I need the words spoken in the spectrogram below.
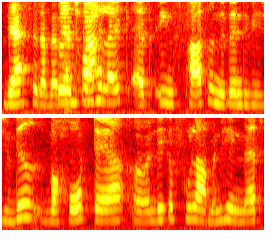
værdsætter, hvad men jeg tror gør. heller ikke, at ens partner nødvendigvis ved, hvor hårdt det er at ligge og fuldarm en hel nat.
